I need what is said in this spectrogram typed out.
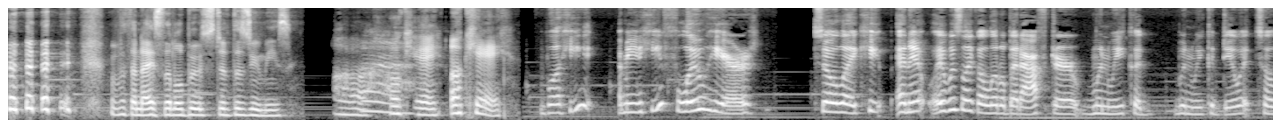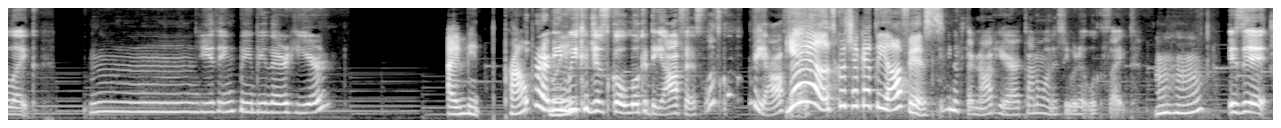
with a nice little boost of the zoomies. Uh, okay, okay. Well, he, I mean, he flew here. So like he, and it, it was like a little bit after when we could, when we could do it. So like, mm, do you think maybe they're here? I mean, probably. Or I mean, we could just go look at the office. Let's go look at the office. Yeah, let's go check out the office. Even if they're not here, I kind of want to see what it looks like. Mm-hmm. Is it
